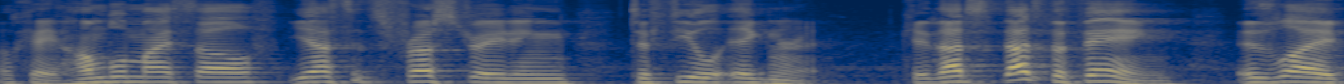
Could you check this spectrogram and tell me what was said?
okay, humble myself. Yes, it's frustrating to feel ignorant. Okay, that's, that's the thing, is like,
